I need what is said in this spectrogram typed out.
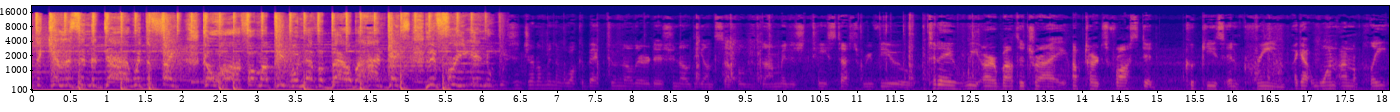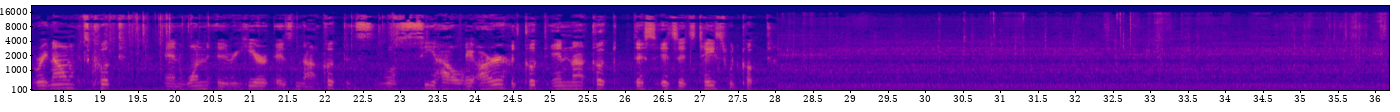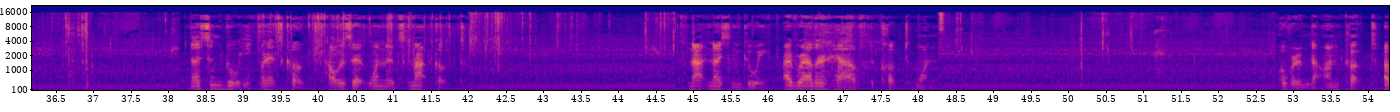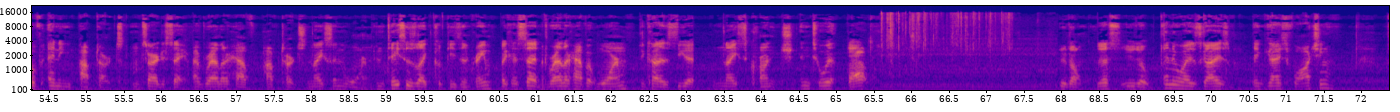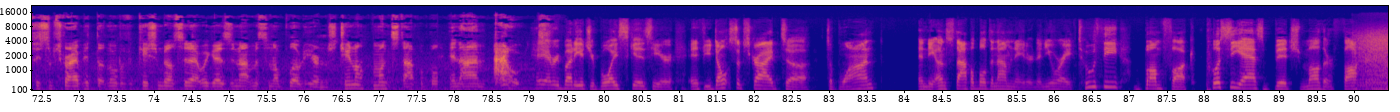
with the killers and the die with the. Go hard for my people, never bow behind gates. Live free in the Ladies and gentlemen, and welcome back to another edition of the Unstoppable Dominators Taste Test Review. Today we are about to try Pop Tarts Frosted Cookies and Creme. I got one on the plate right now. It's cooked. And one right here is not cooked. We'll see how they are with cooked and not cooked. This is its taste with cooked. Nice and gooey when it's cooked. How is it when it's not cooked? Not nice and gooey. I'd rather have the cooked one. Over the uncooked of any Pop Tarts. I'm sorry to say. I'd rather have Pop Tarts nice and warm. And tastes like cookies and cream. Like I said, I'd rather have it warm because you get nice crunch into it. That you don't. Yes, you do. Anyways, guys, thank you guys for watching. Please subscribe, hit the notification bell so that way guys do not miss an upload here on this channel. I'm unstoppable, and I'm out. Hey everybody, it's your boy Skiz here. And if you don't subscribe to to Blonde and the Unstoppable Denominator, then you are a toothy bumfuck, pussy ass bitch motherfucker.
